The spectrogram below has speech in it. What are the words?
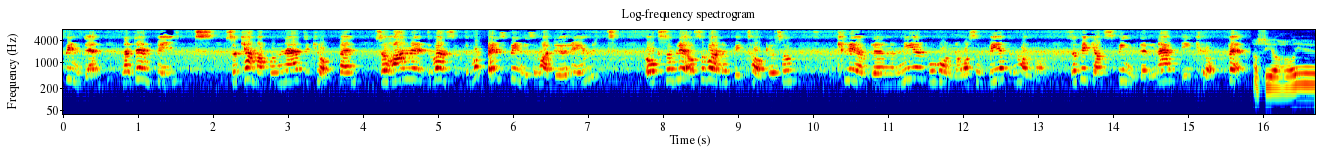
spindeln, när den bits så kan man få nät i kroppen. Så han, det, var en, det var en spindel som hade rymt och så, blev, och så var den uppe i taket och så klev den ner på honom och så bet den honom. Så fick han spindelnät i kroppen. Alltså jag har ju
